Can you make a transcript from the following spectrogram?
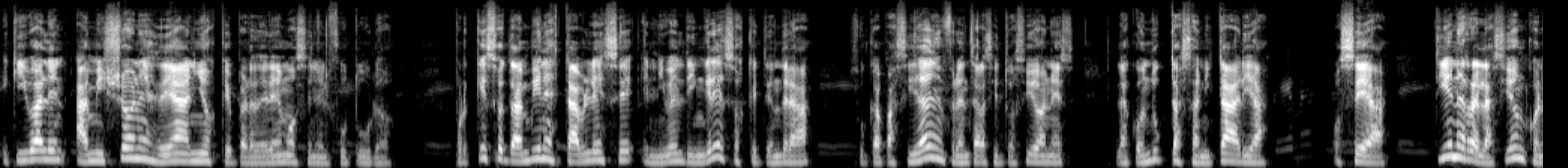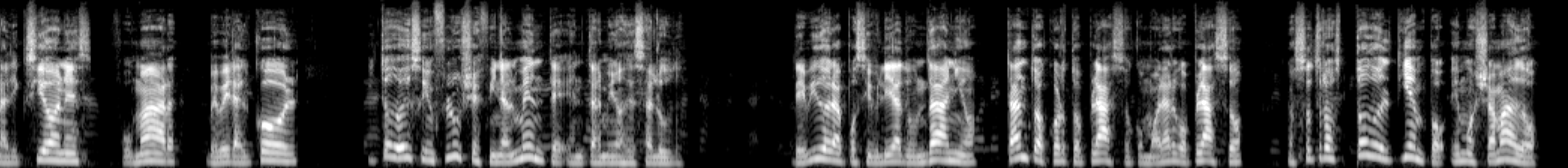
equivalen a millones de años que perderemos en el futuro porque eso también establece el nivel de ingresos que tendrá, su capacidad de enfrentar situaciones, la conducta sanitaria, o sea, tiene relación con adicciones, fumar, beber alcohol, y todo eso influye finalmente en términos de salud. Debido a la posibilidad de un daño, tanto a corto plazo como a largo plazo, nosotros todo el tiempo hemos llamado,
